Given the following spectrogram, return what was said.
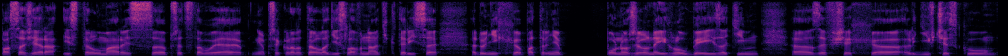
pasažéra i Stelmaris představuje překladatel Ladislav Nať, který se do nich patrně ponořil nejhlouběji zatím ze všech lidí v Česku,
